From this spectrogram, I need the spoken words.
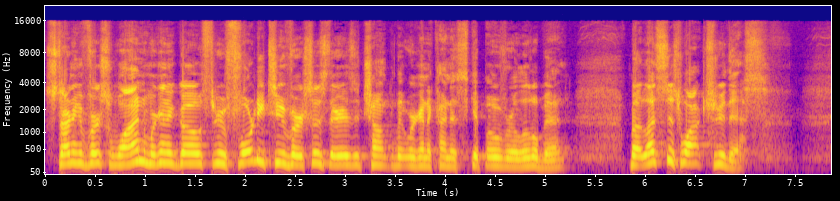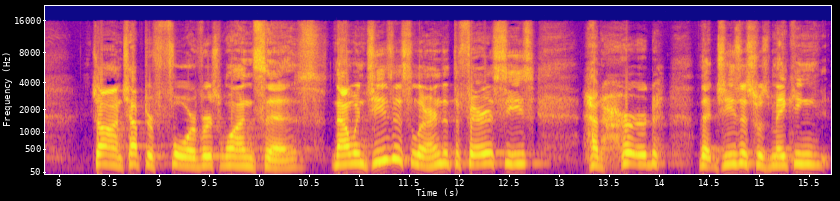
starting at verse 1. We're going to go through 42 verses. There is a chunk that we're going to kind of skip over a little bit. But let's just walk through this. John chapter 4, verse 1 says Now, when Jesus learned that the Pharisees had heard that Jesus was making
